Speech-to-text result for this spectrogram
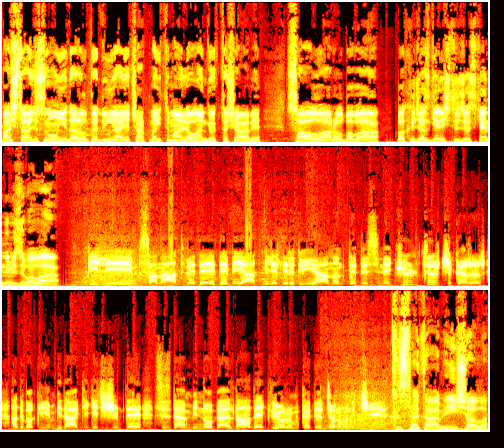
Baş tacısın 17 Aralık'ta dünyaya çarpma ihtimali olan Göktaşı abi. Sağ ol var ol baba. Bakacağız geliştireceğiz kendimizi baba. Bilim, sanat ve de edebiyat milletleri dünyanın tepesine kültür çıkarır. Hadi bakayım bir dahaki geçişimde sizden bir Nobel daha bekliyorum Kadir canımın içi. Kısmet abi inşallah.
